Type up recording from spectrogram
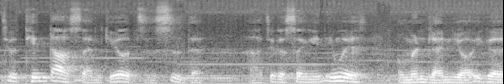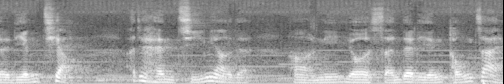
就听到神给我指示的啊这个声音，因为我们人有一个灵窍，啊就很奇妙的啊，你有神的灵同在，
